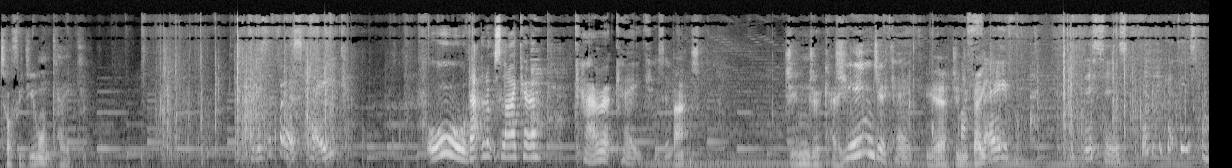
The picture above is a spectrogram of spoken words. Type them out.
Toffee, do you want cake? Here's the first cake. Oh, that looks like a carrot cake, is it? That's ginger cake. Ginger cake. yeah, ginger My cake. favourite. This is. Where did you get these from?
